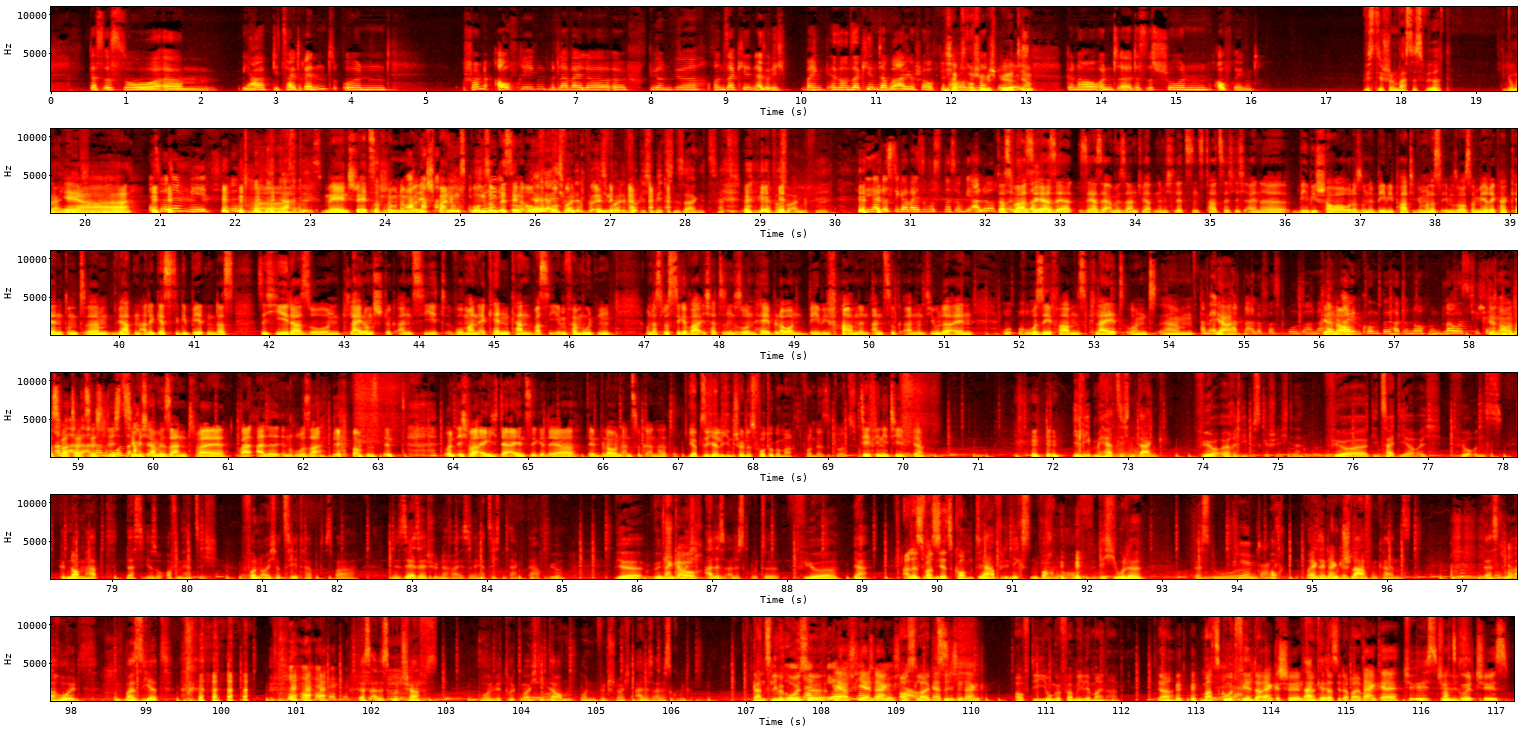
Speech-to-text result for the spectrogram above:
das ist so, ähm, ja, die Zeit rennt und schon aufregend. Mittlerweile äh, spüren wir unser Kind, also ich, mein, also unser Kind, aber Ayosha auf dem Ich habe es auch schon natürlich. gespürt, ja. Genau, und äh, das ist schon aufregend. Wisst ihr schon, was es wird? Junger ja. ja. Es wird ein Mädchen. Ah. Ich dachte es. Mensch, du hättest doch schon noch mal den Spannungsbogen so ein bisschen aufbauen Ja, ja, ich wollte, ich wollte wirklich Mädchen sagen. Jetzt hat sich irgendwie einfach so angefühlt. Ja, lustigerweise wussten das irgendwie alle. Das also. war sehr, sehr, sehr, sehr amüsant. Wir hatten nämlich letztens tatsächlich eine Babyshower oder so eine Babyparty, wie man das eben so aus Amerika kennt. Und ähm, wir hatten alle Gäste gebeten, dass sich jeder so ein Kleidungsstück anzieht, wo man erkennen kann, was sie eben vermuten. Und das Lustige war, ich hatte so einen hellblauen, babyfarbenen Anzug an und Jule ein roséfarbenes Kleid. Und, ähm, Am Ende ja, hatten alle fast rosa. Ne? Genau. Ein, ein Kumpel hatte noch ein blaues T-Shirt Genau, an, das war tatsächlich ziemlich amüsant, weil, weil alle in rosa angekommen sind. Und ich war eigentlich der Einzige, der den blauen Anzug anhatte. Ihr habt sicherlich ein schönes Foto gemacht von der Situation. Definitiv, ja. Ihr Lieben, herzlichen Dank für eure Liebesgeschichte, für die Zeit, die ihr euch für uns genommen habt, dass ihr so offenherzig von euch erzählt habt. Es war eine sehr, sehr schöne Reise. Herzlichen Dank dafür. Wir wünschen Danke euch auch. alles, alles Gute für, ja. Alles, was jetzt kommt. Ja, für die nächsten Wochen auch. Für dich, Jule, dass du auch weiterhin danke, gut schlafen kannst, dass du ja. erholt und massiert das alles gut schaffst und wir drücken euch ja. die Daumen und wünschen euch alles, alles Gute. Ganz liebe vielen Grüße Dank, ja, vielen Dank. aus Leipzig. Herzlichen Dank. Auf die junge Familie Meinhardt. Ja? Macht's gut, vielen Dank. Dankeschön. Danke, Danke dass ihr dabei wart. Danke. Tschüss. Macht's gut, tschüss.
